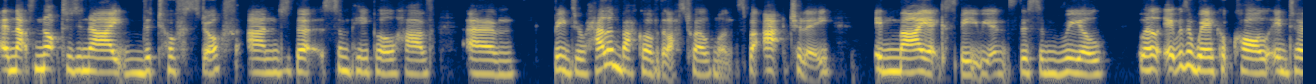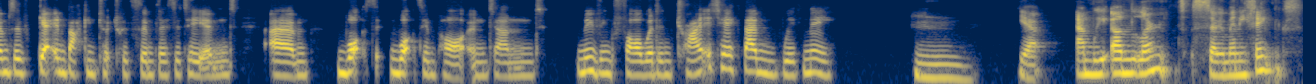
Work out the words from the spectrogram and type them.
and that's not to deny the tough stuff and that some people have um, been through hell and back over the last 12 months but actually in my experience there's some real well it was a wake up call in terms of getting back in touch with simplicity and um, what's what's important and moving forward and trying to take them with me. Mm. yeah. And we unlearned so many things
